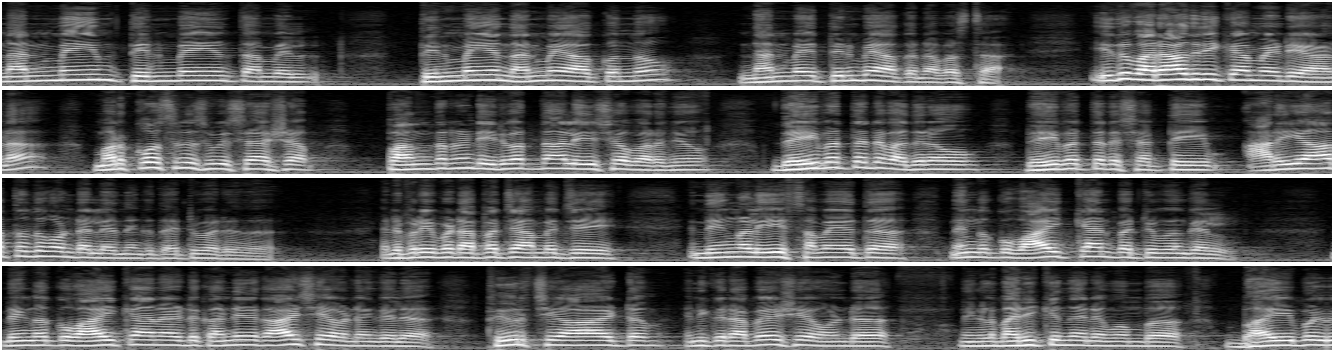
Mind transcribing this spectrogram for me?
നന്മയും തിന്മയും തമ്മിൽ തിന്മയെ നന്മയാക്കുന്നു നന്മയെ തിന്മയാക്കുന്ന അവസ്ഥ. ഇത് വരാതിരിക്കാൻ വേണ്ടിയാണ് മർക്കോസിന് സുവിശേഷം പന്ത്രണ്ട് ഇരുപത്തിനാല് ഈശോ പറഞ്ഞു ദൈവത്തിന്റെ വചനവും ദൈവത്തിന്റെ ശക്തിയും അറിയാത്തത് കൊണ്ടല്ലേ നിങ്ങൾക്ക് തെറ്റുവരുന്നത്? എന്റെ പ്രിയപ്പെട്ട അപ്പച്ചാമ്പച്ചി നിങ്ങൾ ഈ സമയത്ത് നിങ്ങൾക്ക് വായിക്കാൻ പറ്റുമെങ്കിൽ നിങ്ങൾക്ക് വായിക്കാനായിട്ട് കണ്ണിന് കാഴ്ചയുണ്ടെങ്കിൽ തീർച്ചയായിട്ടും എനിക്കൊരു അപേക്ഷയുണ്ട്. നിങ്ങൾ മരിക്കുന്നതിന് മുമ്പ് ബൈബിൾ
